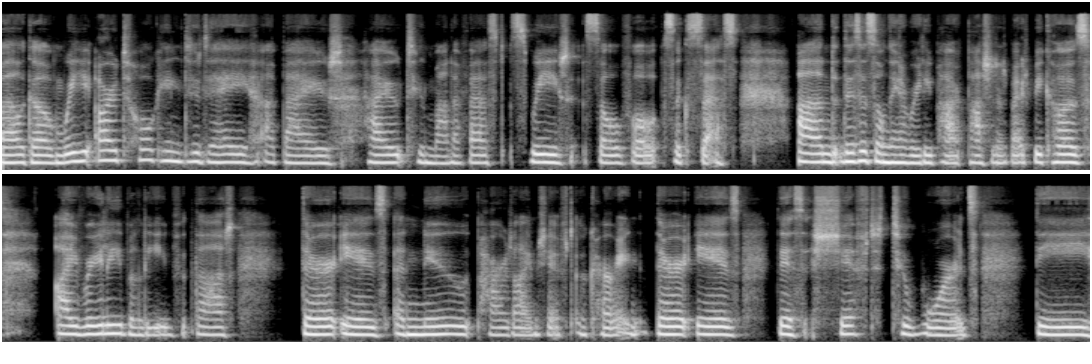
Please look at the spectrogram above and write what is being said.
Welcome. We are talking today about how to manifest sweet, soulful success. And this is something I'm really pa passionate about because I really believe that there is a new paradigm shift occurring. There is this shift towards the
